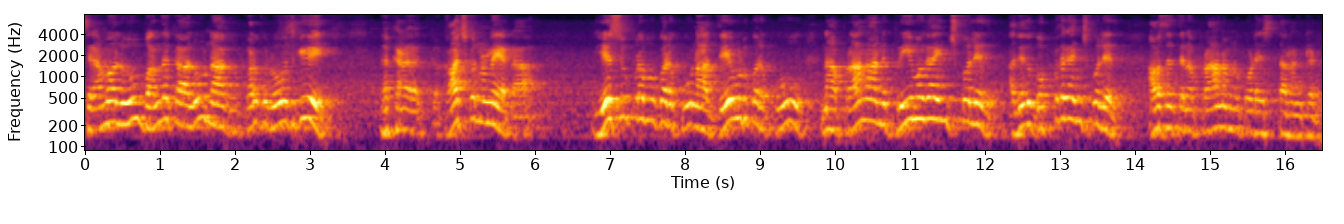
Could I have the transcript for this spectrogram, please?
శ్రమలు బంధకాలు నాకు కొరకు రోజుకి కాచుకొని ఉన్నాయట యేసు ప్రభు కొరకు నా దేవుడు కొరకు నా ప్రాణాన్ని ప్రియముగా ఎంచుకోలేదు. అదేదో గొప్పదిగా ఎంచుకోలేదు. అవసరమైన ప్రాణంను కూడా ఇస్తానంటాడు.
